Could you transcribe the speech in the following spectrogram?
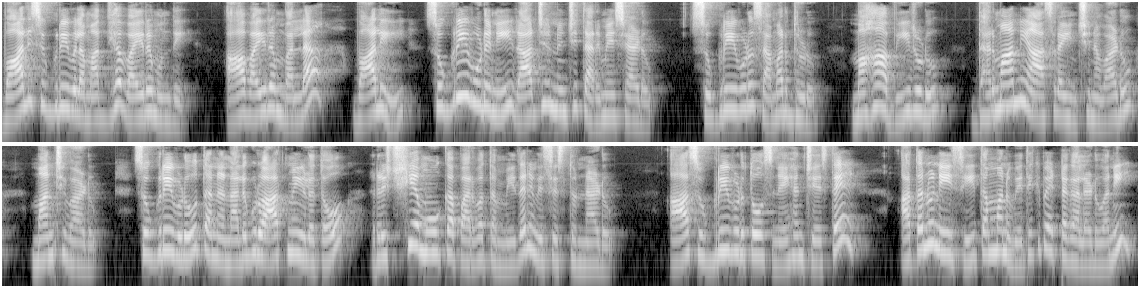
వాలి సుగ్రీవుల మధ్య వైరముంది ఆ వైరం వల్ల వాలి సుగ్రీవుడిని రాజ్యం నుంచి తరిమేశాడు. సుగ్రీవుడు సమర్థుడు మహావీరుడు ధర్మాన్ని ఆశ్రయించినవాడు మంచివాడు. సుగ్రీవుడు తన నలుగురు ఆత్మీయులతో ఋష్యమూక పర్వతం మీద నివసిస్తున్నాడు. ఆ సుగ్రీవుడితో స్నేహం చేస్తే అతను నీ సీతమ్మను వెతికి పెట్టగలడు అని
